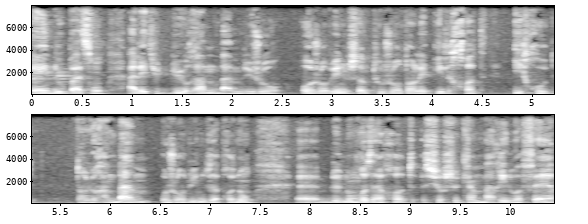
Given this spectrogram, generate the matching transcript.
Et nous passons à l'étude du Rambam du jour. Aujourd'hui, nous sommes toujours dans les Ilchot Ichud. Dans le Rambam, aujourd'hui, nous apprenons euh, de nombreux alchot sur ce qu'un mari doit faire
